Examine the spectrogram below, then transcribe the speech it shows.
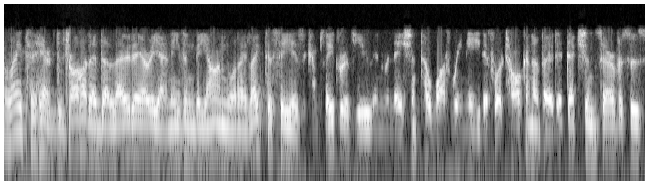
I like to hear the Drogheda, the Louth area, and even beyond. What I'd like to see is a complete review in relation to what we need. If we're talking about addiction services,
